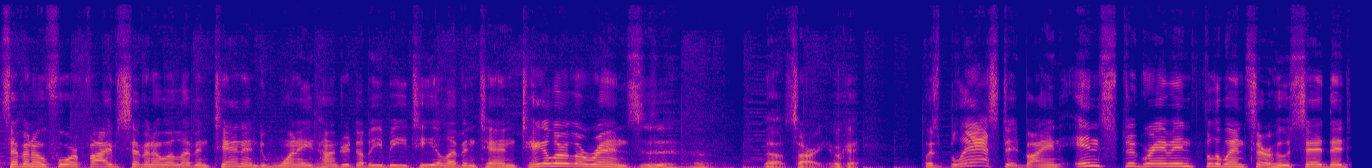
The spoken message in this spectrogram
704 570 1110 and 1 800 WBT 1110. Taylor Lorenz. oh, sorry, okay, was blasted by an Instagram influencer who said that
